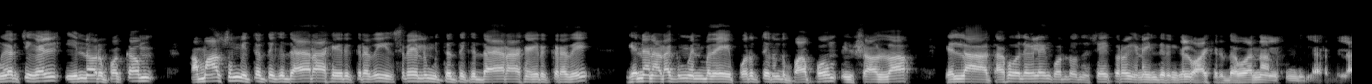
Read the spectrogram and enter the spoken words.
முயற்சிகள் இன்னொரு பக்கம் ஹமாஸும் யுத்தத்துக்கு தயாராக இருக்கிறது இஸ்ரேலும் யுத்தத்துக்கு தயாராக இருக்கிறது. என்ன நடக்கும் என்பதை பொறுத்திருந்து பார்ப்போம். இன்ஷா அல்லா எல்லா தகவல்களையும் கொண்டு வந்து சேர்க்கிறோம். இணைந்திருங்கள். வாகிருதவான் அலமதுல்லா ரபில்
